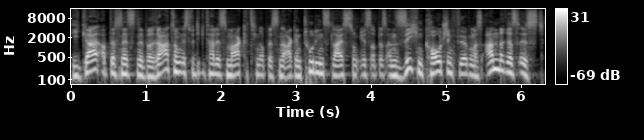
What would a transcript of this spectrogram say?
Egal, ob das jetzt eine Beratung ist für digitales Marketing, ob das eine Agenturdienstleistung ist, ob das an sich ein Coaching für irgendwas anderes ist.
